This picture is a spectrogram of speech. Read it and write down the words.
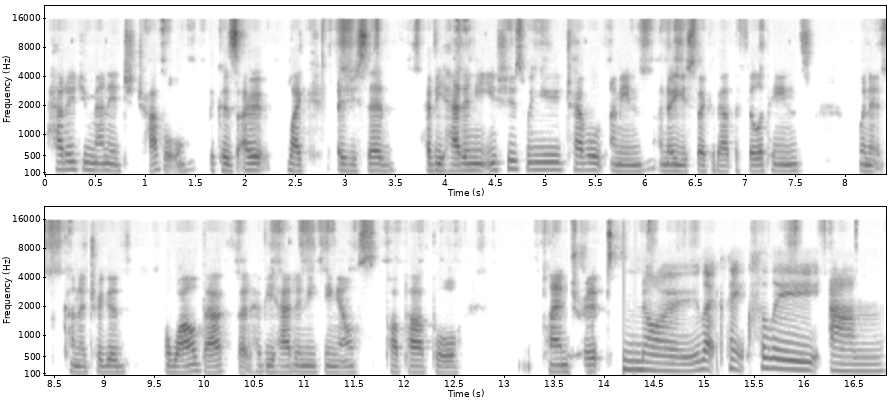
how did you manage travel? Because I like as you said, have you had any issues when you traveled? I mean, I know you spoke about the Philippines when it kind of triggered a while back, but have you had anything else pop up or plan trips? No, like thankfully, um,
